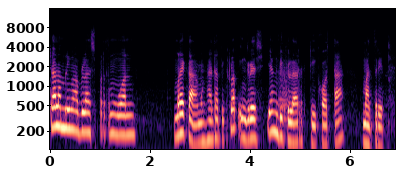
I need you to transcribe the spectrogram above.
dalam 15 pertemuan mereka menghadapi klub Inggris yang digelar di kota Madrid.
